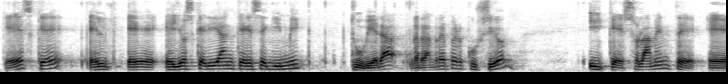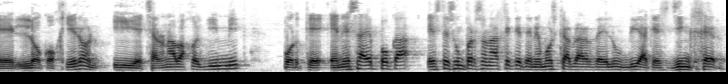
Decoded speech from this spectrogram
que es que él, eh, ellos querían que ese gimmick tuviera gran repercusión y que solamente eh, lo cogieron y echaron abajo el gimmick porque en esa época este es un personaje que tenemos que hablar de él un día, que es Jim Herd.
